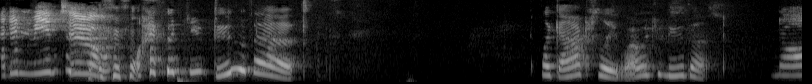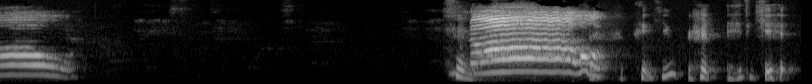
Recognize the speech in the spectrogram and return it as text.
I didn't mean to! why would you do that? Like, actually, why would you do that? no! No! you are an idiot.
